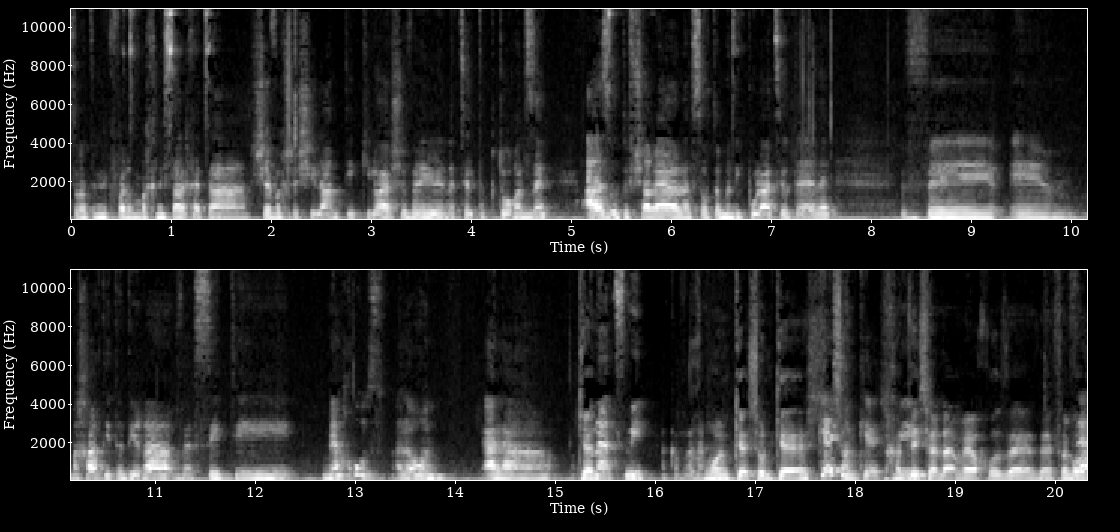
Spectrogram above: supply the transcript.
זאת אומרת, אני כבר מכניסה לך את השבח ששילמתי, כי לא היה שווה לי לנצל את הפטור הזה. אז עוד אפשר היה לעשות את המניפולציות האלה. ומכרתי את הדירה ועשיתי 100% על ההון, על ההון כן. העצמי, הכוונה. עם קאש און קאש. קאש און קאש, חצי. שנה, 100 אחוז, זה זה יפה זה, מאוד.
